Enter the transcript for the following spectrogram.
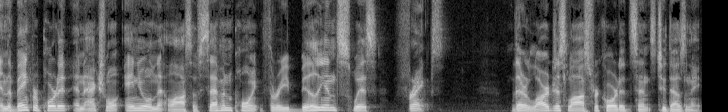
And the bank reported an actual annual net loss of 7.3 billion Swiss francs, their largest loss recorded since 2008.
